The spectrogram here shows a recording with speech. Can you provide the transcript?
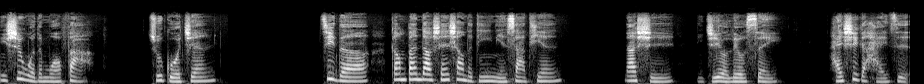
你是我的魔法，朱国珍。记得刚搬到山上的第一年夏天，那时你只有六岁，还是个孩子。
